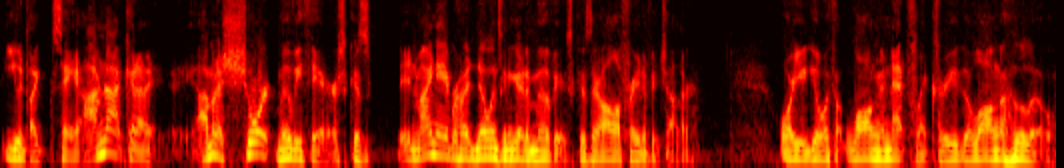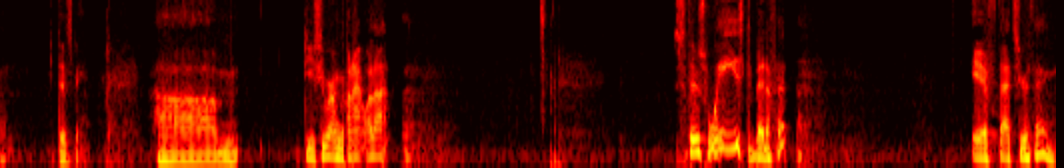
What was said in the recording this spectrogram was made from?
you would like say, I'm not gonna, I'm gonna short movie theaters because in my neighborhood, no one's gonna go to movies because they're all afraid of each other. Or you go with long a Netflix, or you go long a Hulu, Disney. Um, do you see where I'm going at with that? So there's ways to benefit if that's your thing.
